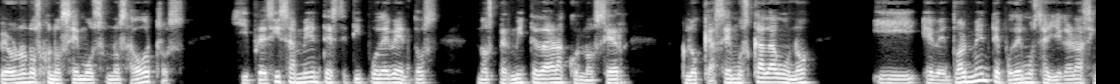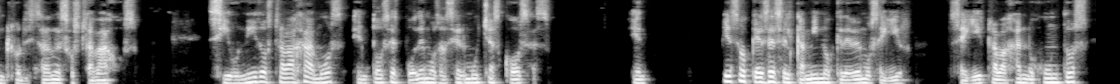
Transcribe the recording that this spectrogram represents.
pero no nos conocemos unos a otros. Y precisamente este tipo de eventos nos permite dar a conocer lo que hacemos cada uno y eventualmente podemos llegar a sincronizar nuestros trabajos. Si unidos trabajamos, entonces podemos hacer muchas cosas. pienso que ese es el camino que debemos seguir seguir trabajando juntos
